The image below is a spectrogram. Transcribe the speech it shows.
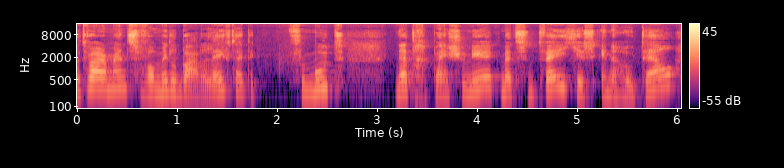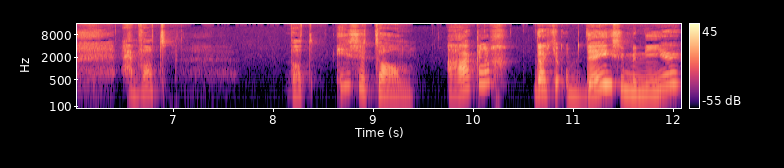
Het waren mensen van middelbare leeftijd. Ik vermoed net gepensioneerd met z'n tweetjes in een hotel. En wat, wat is het dan akelig dat je op deze manier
